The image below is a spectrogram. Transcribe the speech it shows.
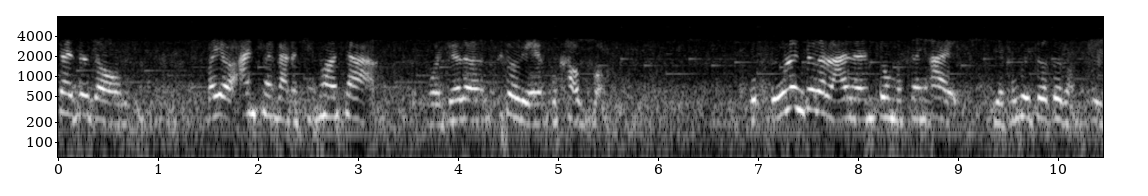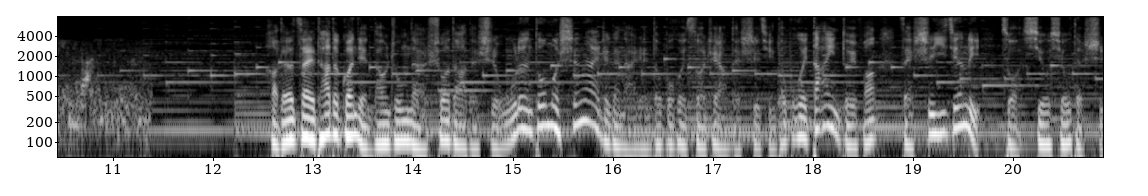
在这种没有安全感的情况下，我觉得特别不靠谱。无无论这个男人多么深爱，也不会做这种事情吧。好的，在他的观点当中呢，说到的是，无论多么深爱这个男人，都不会做这样的事情，都不会答应对方在试衣间里做羞羞的事。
